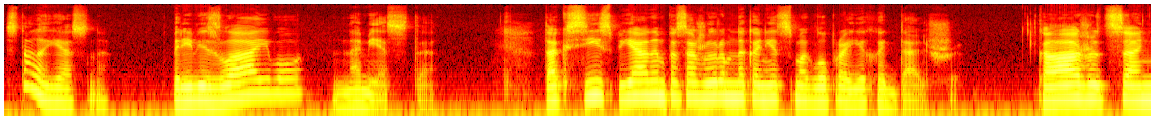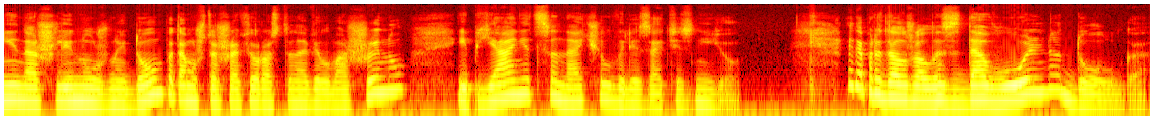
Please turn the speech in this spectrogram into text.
стало ясно. Привезла его на место. Такси с пьяным пассажиром наконец смогло проехать дальше. Кажется, они нашли нужный дом, потому что шофер остановил машину, и пьяница начал вылезать из нее. Это продолжалось довольно долго.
